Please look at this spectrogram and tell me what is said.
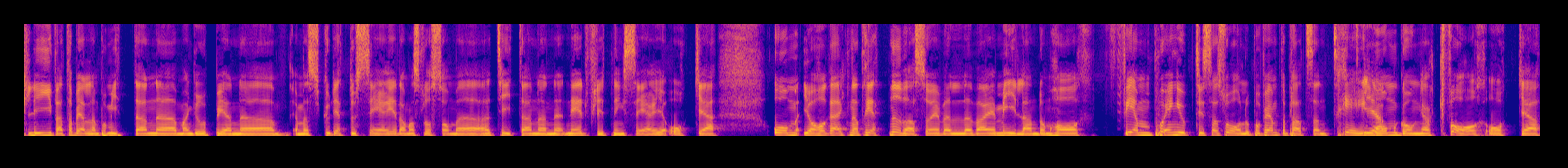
klyva tabellen på mitten. Man går upp i en ja, Scudetto-serie där man slåss om titeln, en nedflyttningsserie och om jag har räknat rätt nu va, så är väl vad är Milan? De har fem poäng upp till Sassuolo på femteplatsen. Tre ja. omgångar kvar. Och eh,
